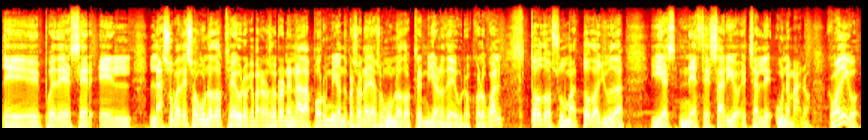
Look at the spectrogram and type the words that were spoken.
eh, puede ser el, la suma de esos uno, dos, tres euros, que para nosotros no es nada, por un millón de personas ya son uno, dos, tres millones de euros. Con lo cual, todo suma, todo ayuda y es necesario echarle una mano. Como digo,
